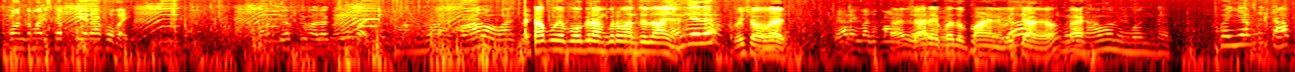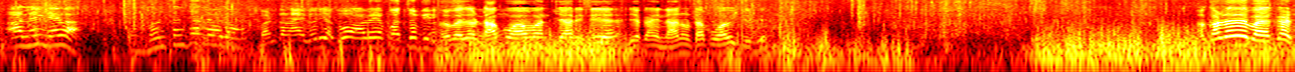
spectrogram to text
ફોન તમારી સેફટી રાખો ભાઈ ટાપુએ પ્રોગ્રામ કરવાનો છે અહીંયા વૈશો ભાઈ. ચારે બધું પાણી ને વિચારે હો. નાવાનું મન થાય. પછી આપણે તાપ આ ક્યાં લેવા હવે તો ટાપુ આવવાની તૈયારી છે. એ કાંઈ નાનું ટાપુ આવી ગયું છે. અકાળ એ ભાઈ અકાળ.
